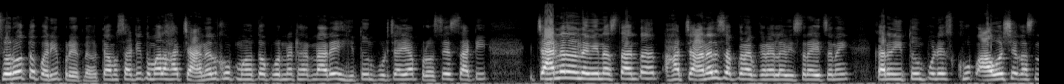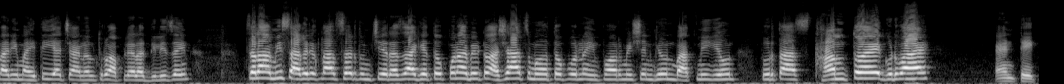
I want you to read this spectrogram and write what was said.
सर्वतोपरी प्रयत्न. त्यासाठी तुम्हाला हा चॅनल खूप महत्त्वपूर्ण ठरणार आहे. इथून पुढच्या या प्रोसेससाठी चॅनल नवीन असताना हा चॅनल सबस्क्राईब करायला विसरायचं नाही. कारण इथून पुढे खूप आवश्यक असणारी माहिती या चॅनल थ्रू आपल्याला दिली जाईल. चला मी सागर जगताप सर तुमची रजा घेतो. पुन्हा भेटू अशाच महत्त्वपूर्ण इन्फॉर्मेशन घेऊन बातमी घेऊन. तुर्तास थांबतोय. Good bye and take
